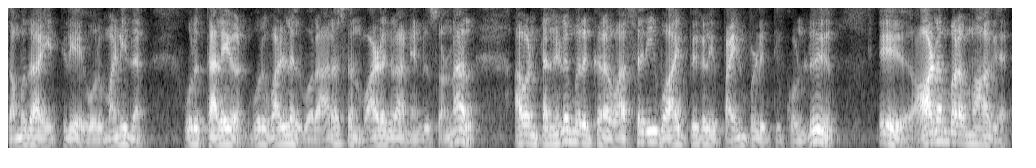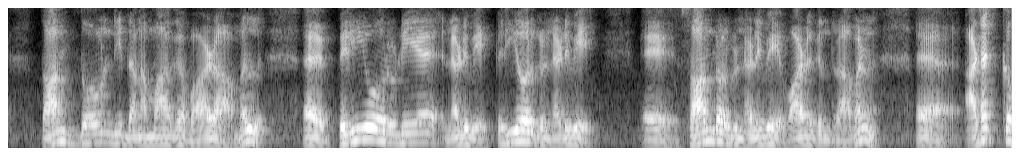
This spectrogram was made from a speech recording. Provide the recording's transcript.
சமுதாயத்திலே ஒரு மனிதன் ஒரு தலைவன் ஒரு வள்ளல் ஒரு அரசன் வாழுகிறான் என்று சொன்னால் அவன் தன்னிடம் இருக்கிற வசதி வாய்ப்புகளை பயன்படுத்தி கொண்டு ஆடம்பரமாக தான் தோன்றி தனமாக வாழாமல் பெரியோருடைய நடுவே பெரியோர்கள் நடுவே சான்றோர்கள் நடுவே வாழுகின்ற அவன் அடக்க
